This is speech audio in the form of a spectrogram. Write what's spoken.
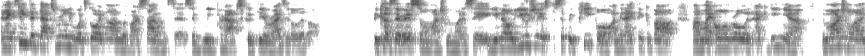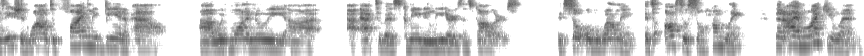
And I think that that's really what's going on with our silences, if we perhaps could theorize it a little, because there is so much we want to say. You know, usually as Pacific people, I mean, I think about uh, my own role in academia, the marginalization, wow, to finally be in a panel uh, with Moananui uh, activists, community leaders, and scholars. It's so overwhelming. It's also so humbling that I am like you, Lenn,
